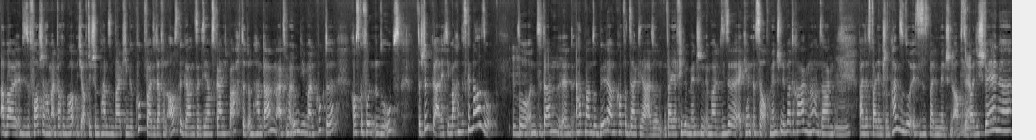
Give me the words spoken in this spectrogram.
Aber diese Forscher haben einfach überhaupt nicht auf die Schimpansenweibchen geguckt, weil sie davon ausgegangen sind, die haben es gar nicht beachtet und haben dann, als mal mhm. irgendjemand guckte, rausgefunden, so, ups, das stimmt gar nicht, die machen das genauso. So, mhm. und dann mhm. äh, hat man so Bilder im Kopf und sagt, ja, also, weil ja viele Menschen immer diese Erkenntnisse auf Menschen übertragen, ne, und sagen, mhm. weil das bei den Schimpansen so ist, ist es bei den Menschen auch so. Ja. Weil die Schwäne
